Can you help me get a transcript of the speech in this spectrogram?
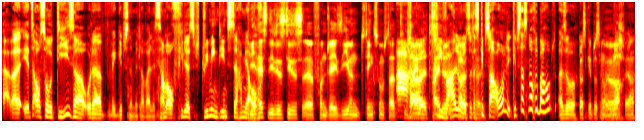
aber jetzt auch so Deezer oder wie gibt's denn mittlerweile? Es haben auch viele Streaming-Dienste, haben ja Wie auch heißen die, dieses, dieses äh, von Jay-Z und Dingsbums da? Ah, Tidal, Trival oder so. Das Tidal. gibt's da auch nicht. Gibt's das noch überhaupt? Also, Das gibt es noch, noch ja.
